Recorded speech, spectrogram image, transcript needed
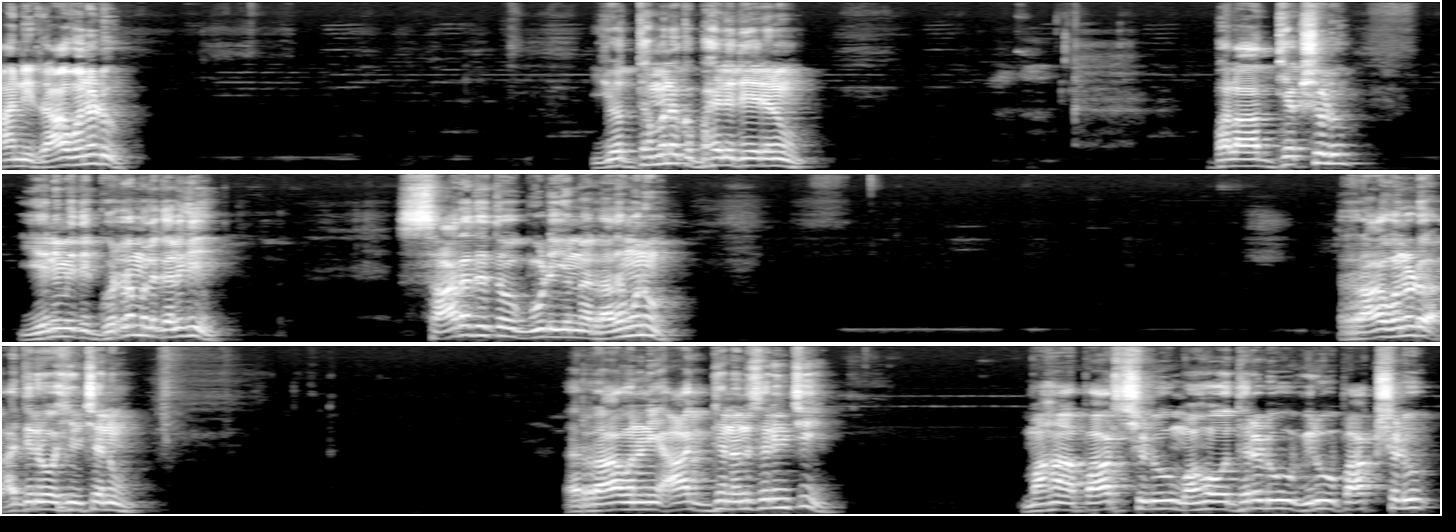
అని రావణుడు యుద్ధమునకు బయలుదేరెను. బలాధ్యక్షుడు ఎనిమిది గుర్రములు కలిగి సారథితో గూడియున్న రథమును రావణుడు అధిరోహించెను. రావణుని ఆజ్ఞననుసరించి మహాపార్షుడు మహోధరుడు విరూపాక్షుడు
